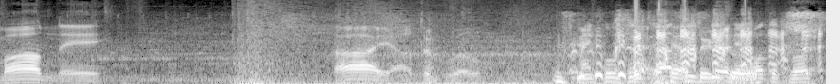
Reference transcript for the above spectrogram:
Man, nee. Ah ja, toch wel. Mijn concentratie Ja, is toch wel. wat het was.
